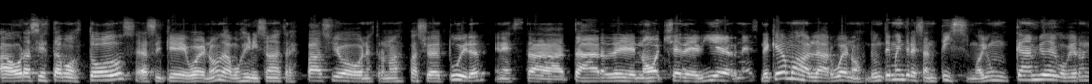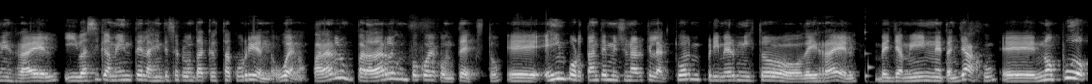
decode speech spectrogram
Ahora sí estamos todos, así que bueno, damos inicio a nuestro espacio, nuestro nuevo espacio de Twitter en esta tarde, noche de viernes. ¿De qué vamos a hablar? Bueno, de un tema interesantísimo. Hay un cambio de gobierno en Israel y básicamente la gente se pregunta qué está ocurriendo. Bueno, para darles un poco de contexto, eh, es importante mencionar que el actual primer ministro de Israel, Benjamin Netanyahu, eh, no pudo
